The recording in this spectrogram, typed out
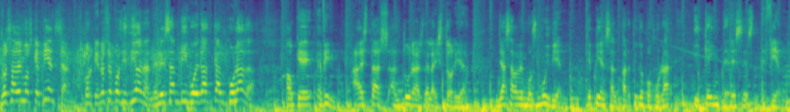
no sabemos qué piensan, porque no se posicionan en esa ambigüedad calculada. Aunque, en fin, a estas alturas de la historia ya sabemos muy bien qué piensa el Partido Popular y qué intereses defiende.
